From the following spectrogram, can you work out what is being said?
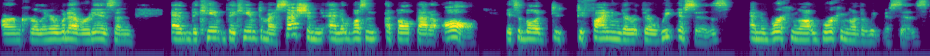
arm curling or whatever it is?" And and they came they came to my session, and it wasn't about that at all. It's about de- defining their their weaknesses and working on working on the weaknesses.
